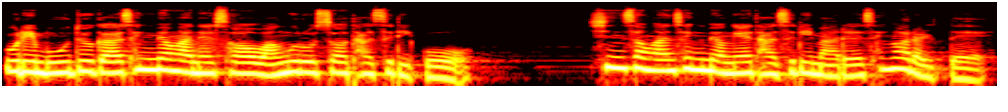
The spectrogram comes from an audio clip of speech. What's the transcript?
우리 모두가 생명 안에서 왕으로서 다스리고 신성한 생명의 다스림 아래 생활할 때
